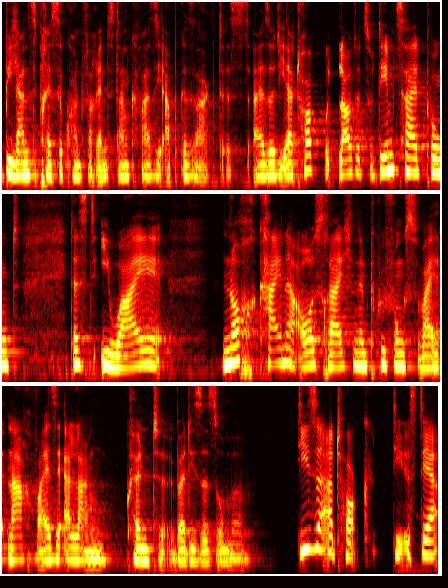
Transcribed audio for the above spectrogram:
Bilanzpressekonferenz dann quasi abgesagt ist. Also die Ad-Hoc lautet zu dem Zeitpunkt, dass EY noch keine ausreichenden Prüfungsnachweise erlangen könnte über diese Summe. Diese Ad-Hoc, die ist der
